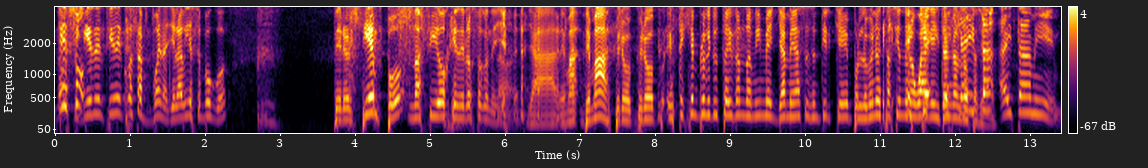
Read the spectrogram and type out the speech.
No, Eso- tiene, tiene cosas buenas. Yo la vi hace poco. Pero el tiempo no ha sido generoso con ella. No, Ya, de más, de más, pero, pero este ejemplo que tú estás dando a mí me, ya me hace sentir que por lo menos está haciendo una wea que- que es que no ahí está está, haciendo. ahí está mi.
